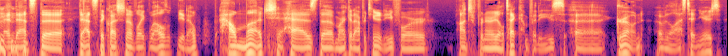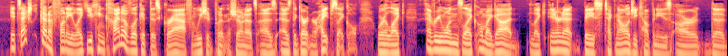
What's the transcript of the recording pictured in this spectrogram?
And that's the that's the question of like well you know how much has the market opportunity for entrepreneurial tech companies uh, grown over the last 10 years it's actually kind of funny. Like you can kind of look at this graph, and we should put it in the show notes as as the Gartner hype cycle, where like everyone's like, "Oh my god!" Like internet based technology companies are the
